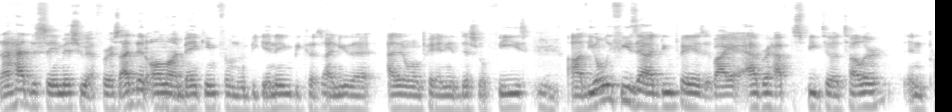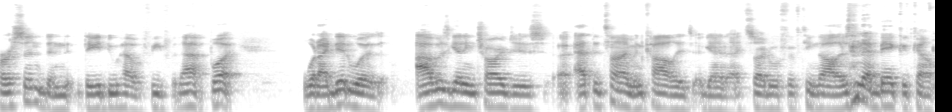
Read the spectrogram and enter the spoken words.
and I had the same issue at first. I did online banking from the beginning because I knew that I didn't want to pay any additional fees. Mhm. Uh, the only fees that I do pay is if I ever have to speak to a teller in person, then they do have a fee for that. But what I did was I was getting charges uh, at the time in college. Again, I started with fifteen dollars in that bank account,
